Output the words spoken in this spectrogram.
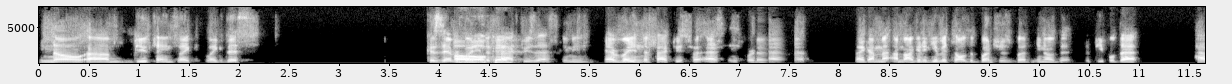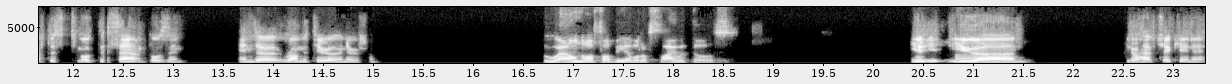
No, um, butanes like like this. Because everybody Oh, in the okay. factory is asking me. Everybody in the factory is asking me for that. Like I'm not, I'm not going to give it to all the bunchers, but you know the, the people that have to smoke the samples and and the raw material and everything. Ooh, I don't know if I'll be able to fly with those. You you, you Uh, um you don't have check in, eh?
